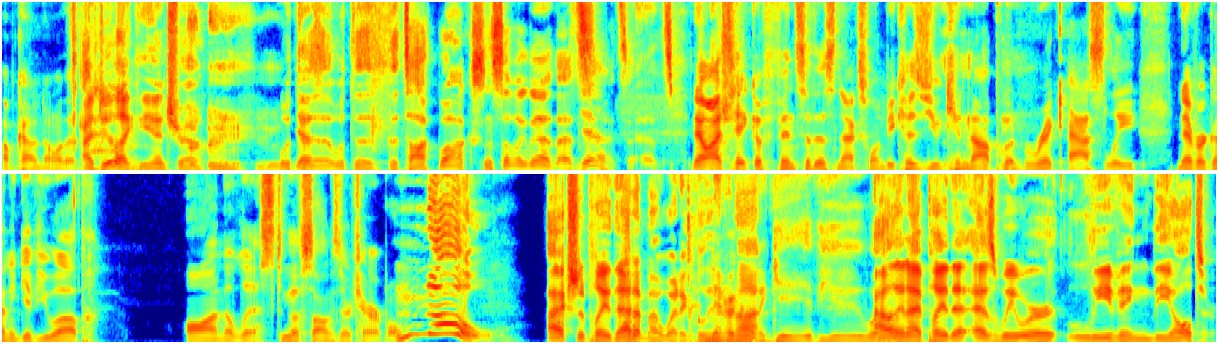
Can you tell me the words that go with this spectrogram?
I'm kind of done with it. I do like the intro with Yes. the with the the talk box and stuff like that. That's Yeah. That's, that's Now, I take offense to this next one because you cannot put Rick Astley, Never Gonna Give You Up, on a list of songs that are terrible. no. I actually played that at my wedding. Believe Never it or not. Gonna Give You Up. Allie and I played that as we were leaving the altar.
